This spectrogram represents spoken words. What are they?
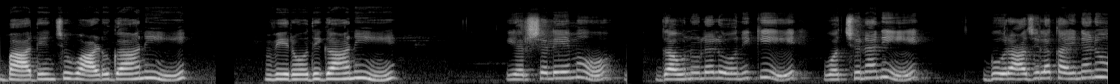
బాధించువాడు గాని విరోధి గాని ఎర్షలేము గౌనులలోనికి వచ్చునని భూరాజులకైనను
